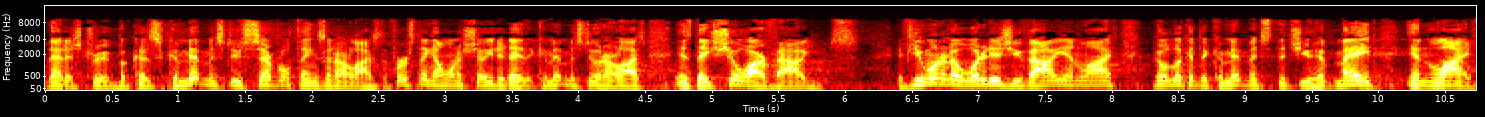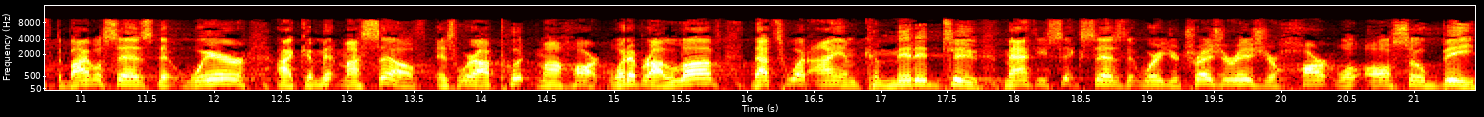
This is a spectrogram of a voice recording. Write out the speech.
that is true because commitments do several things in our lives. The first thing I want to show you today that commitments do in our lives is they show our values. If you want to know what it is you value in life, go look at the commitments that you have made in life. The Bible says that where I commit myself is where I put my heart. Whatever I love, that's what I am committed to. Matthew 6 says that where your treasure is, your heart will also be.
